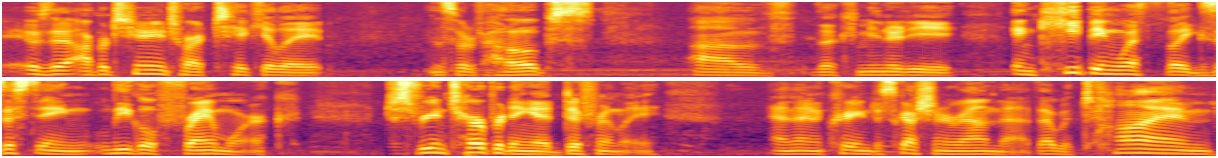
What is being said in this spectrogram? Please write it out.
It was an opportunity to articulate the sort of hopes of the community in keeping with the existing legal framework, just reinterpreting it differently, and then creating discussion around that. That with time,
